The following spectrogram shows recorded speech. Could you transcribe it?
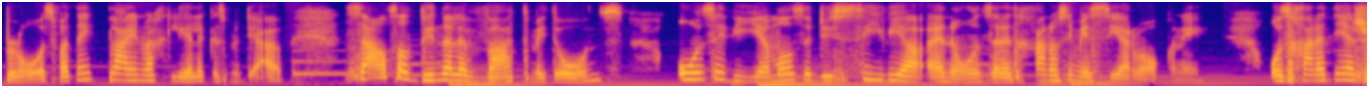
plaas, wat net plainweg lelik is met jou. Selfs al doen hulle wat met ons, ons het die hemelse dosivia in ons en dit gaan ons nie meer seermaak nie. Ons gaan dit nie eers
